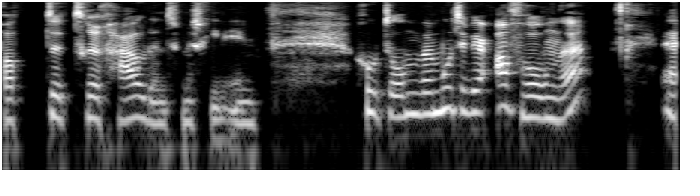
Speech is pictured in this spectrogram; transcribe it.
wat te terughoudend misschien in. Goed Tom, we moeten weer afronden. Uh,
